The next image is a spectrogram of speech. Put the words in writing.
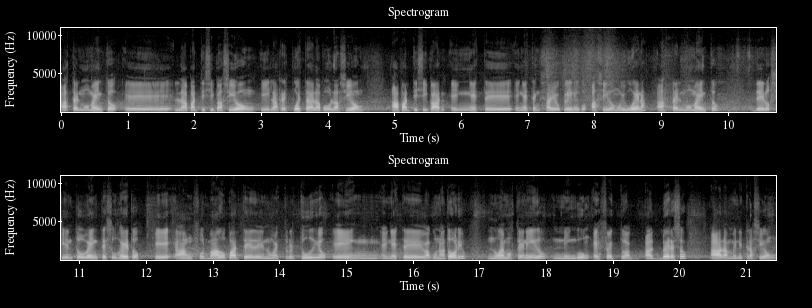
Hasta el momento, eh, la participación y la respuesta de la población a participar en este, en este ensayo clínico ha sido muy buena. Hasta el momento, de los 120 sujetos que han formado parte de nuestro estudio en, en, este vacunatorio, no hemos tenido ningún efecto adverso a la administración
